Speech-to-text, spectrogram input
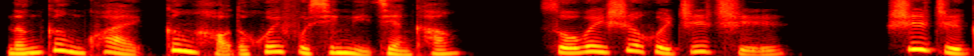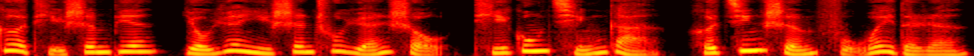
能更快、更好的恢复心理健康。所谓社会支持，是指个体身边有愿意伸出援手、提供情感和精神抚慰的人，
